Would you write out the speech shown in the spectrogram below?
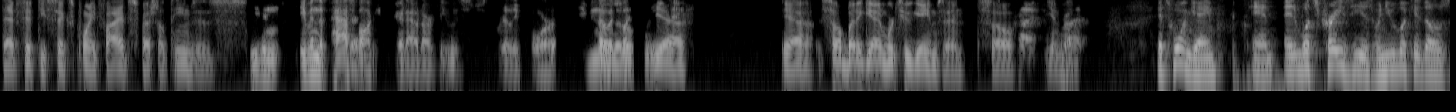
that 56.5 special teams is even even the pass blocking grade I would argue was really poor. Even though it's little, like yeah. Yeah. So but again, we're two games in. So right, you know right. it's one game. And and what's crazy is when you look at those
